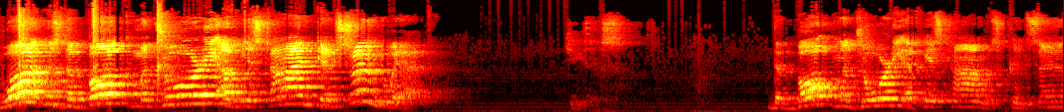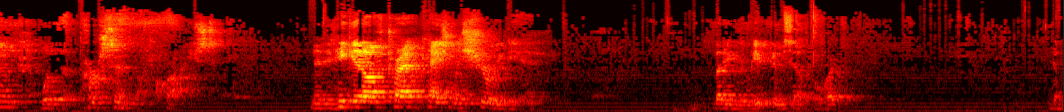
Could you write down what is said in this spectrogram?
what was the bulk majority of his time consumed with? Jesus. The bulk majority of his time was consumed with the person. Now, did he get off track occasionally? Sure he did. But he rebuked himself for it the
